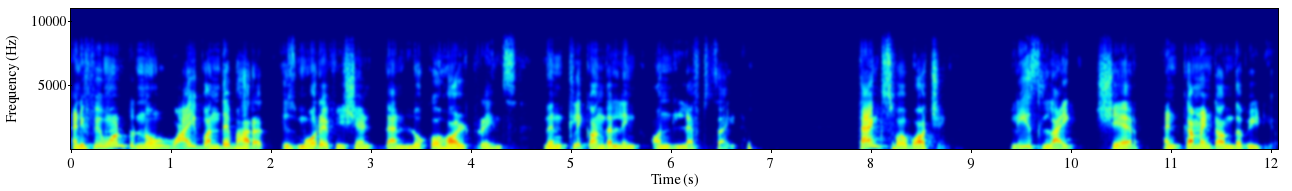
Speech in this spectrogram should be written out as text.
And if you want to know why Vande Bharat is more efficient than loco haul trains, then click on the link on left side. Thanks for watching. Please like, share and comment on the video.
